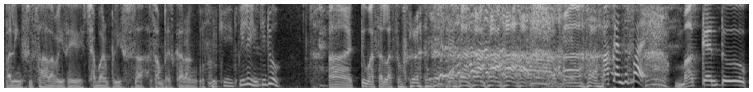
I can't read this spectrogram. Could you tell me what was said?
Paling susah lah bagi saya cabaran paling susah sampai sekarang. Okay Bila you tidur? Ah itu masalah semua. Makan sempat? Makan tu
